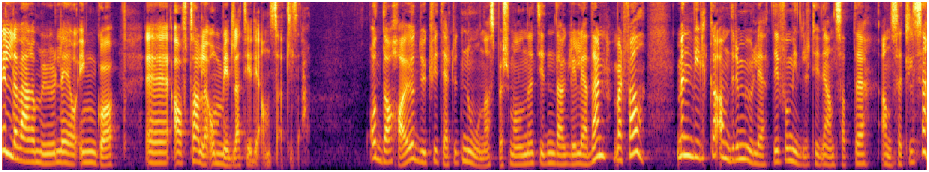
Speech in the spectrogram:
vil det være mulig å inngå eh, avtale om midlertidig ansettelse. Og da har jo du kvittert ut noen av spørsmålene til den daglige lederen, i hvert fall. Men hvilke andre muligheter for midlertidig ansatte ansettelse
